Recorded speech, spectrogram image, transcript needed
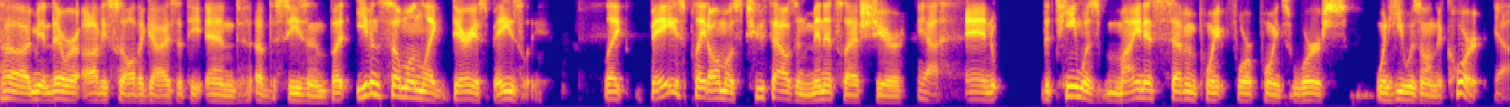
oh, I mean, there were obviously all the guys at the end of the season, but even someone like Darius Bazley, like Bays played almost 2,000 minutes last year, Yeah. and the team was minus 7.4 points worse when he was on the court. Yeah.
